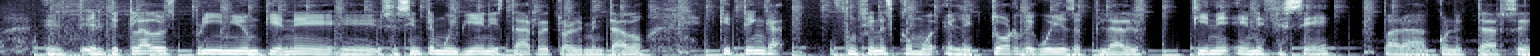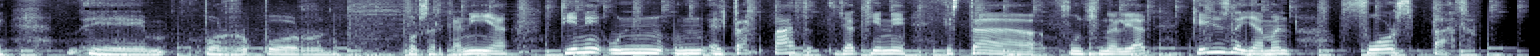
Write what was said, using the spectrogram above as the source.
el, teclado es premium, tiene, eh, se siente muy bien y está retroalimentado, que tenga funciones como el lector de huellas dactilares, tiene NFC para conectarse eh, por, por, por, cercanía, tiene un, el trackpad ya tiene esta funcionalidad que ellos le llaman Force Pad,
